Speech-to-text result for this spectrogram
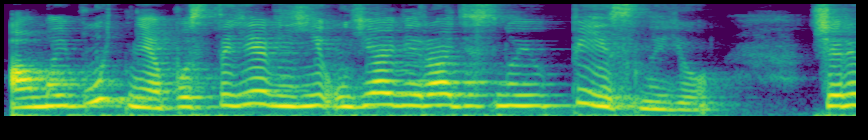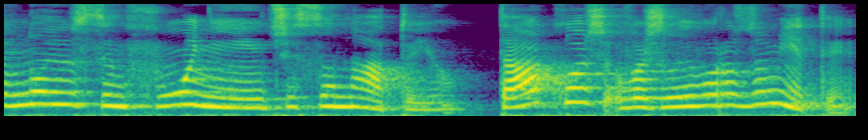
а майбутнє постає в її уяві радісною піснею, чарівною симфонією чи сонатою. Також важливо розуміти,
